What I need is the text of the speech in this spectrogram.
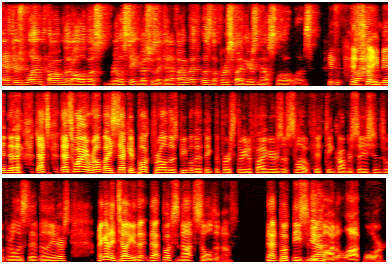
And if there's one problem that all of us real estate investors identify with was the first five years and how slow it was. Amen to that. That's that's why I wrote my second book for all those people that think the first three to five years are slow. Fifteen conversations with real estate millionaires. I got to tell you that that book's not sold enough. That book needs to be yeah. bought a lot more.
